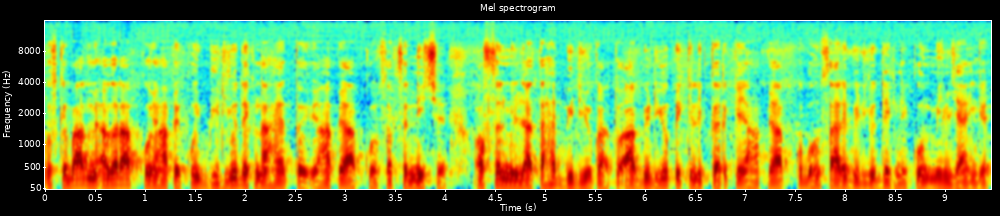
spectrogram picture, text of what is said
उसके बाद में अगर आपको यहाँ पर कोई वीडियो देखना है तो यहाँ पर आपको सबसे नीचे ऑप्शन मिल जाता है वीडियो का। तो आप वीडियो पर क्लिक करके यहाँ पर आपको बहुत सारे वीडियो देखने को मिल जाएँगे।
